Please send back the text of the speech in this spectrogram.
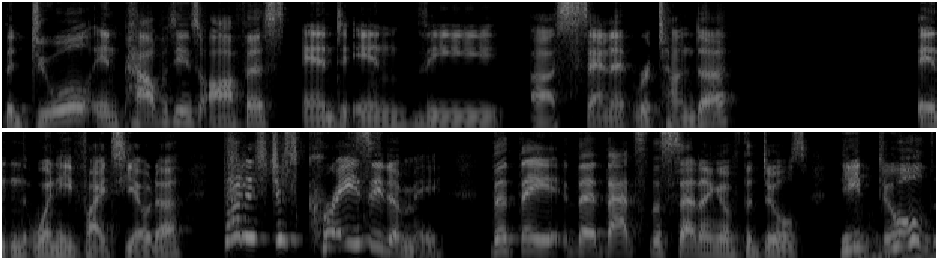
the duel in palpatine's office and in the uh senate rotunda in when he fights yoda that is just crazy to me that they that that's the setting of the duels he dueled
